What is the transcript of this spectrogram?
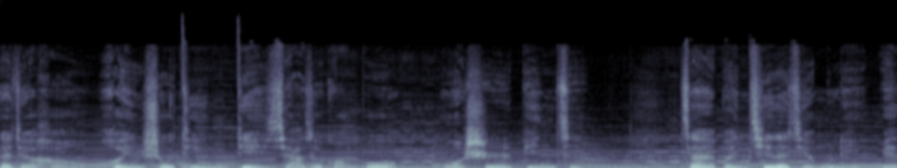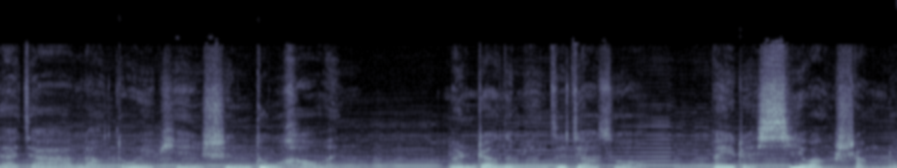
大家好，欢迎收听电匣子广播，我是斌子。在本期的节目里，为大家朗读一篇深度好文，文章的名字叫做《背着希望上路》。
